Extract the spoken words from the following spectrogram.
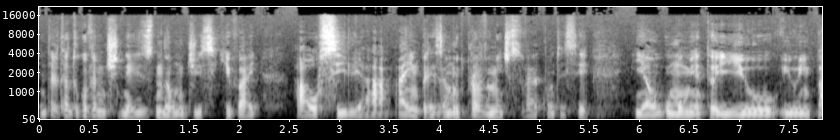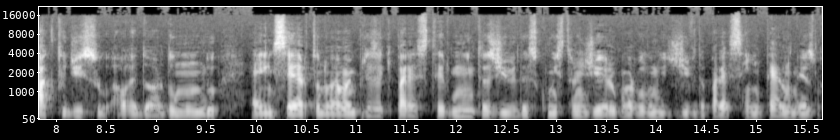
Entretanto, o governo chinês não disse que vai auxiliar a empresa. Muito provavelmente isso vai acontecer em algum momento e o, e o impacto disso ao redor do mundo é incerto. Não é uma empresa que parece ter muitas dívidas com o estrangeiro, o maior volume de dívida parece ser interno mesmo.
